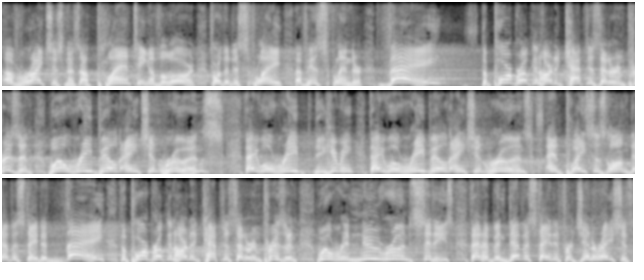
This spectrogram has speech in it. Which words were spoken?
of righteousness, a planting of the Lord for the display of His splendor. They the poor, broken-hearted captives that are in prison will rebuild ancient ruins. They will re, do you hear me? They will rebuild ancient ruins and places long devastated. They, the poor, broken-hearted captives that are in prison, will renew ruined cities that have been devastated for generations.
